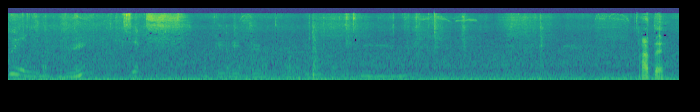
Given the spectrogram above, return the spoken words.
Green. Green? Yes. Okay, later. Ate.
